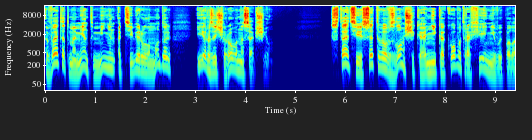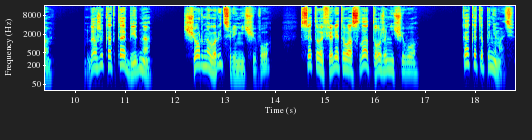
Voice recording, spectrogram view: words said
В этот момент Минин активировал модуль и разочарованно сообщил. «Кстати, с этого взломщика никакого трофея не выпало. Даже как-то обидно. С черного рыцаря ничего. С этого фиолетового осла тоже ничего. Как это понимать?»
